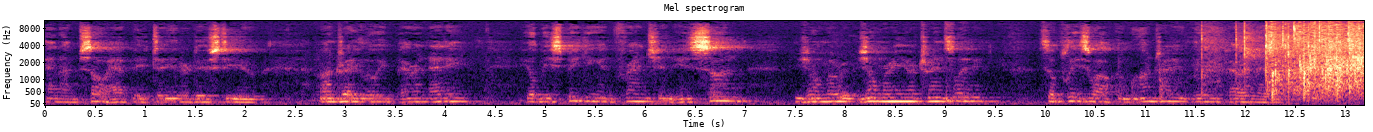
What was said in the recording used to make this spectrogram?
and I'm so happy to introduce to you Andre Louis Perinetti. He'll be speaking in French, and his son, Jean-Marie, Jean-Marie you're translating? So please welcome Andre Louis Perinetti.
